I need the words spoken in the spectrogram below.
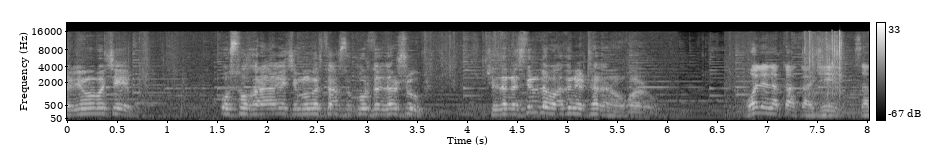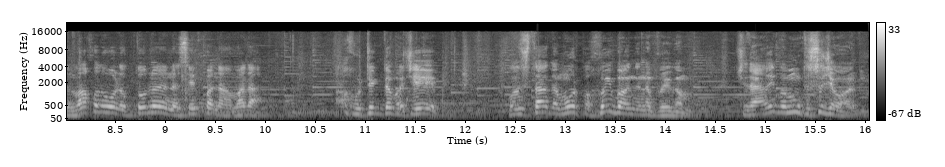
سلیمه بچې اوس وخت راغی چې موږ ستاسو کور ته درشو چې د نصیر د واده نیټه درنه وغواړو ولې نه کاکاجي سلما خو د وړوکتوب نه د نصیر په نامه ده خو ټیک ده بچې خو ستا د مور په خوی باندې نه پوهېږم چې د هغې به موږ ته څه جواب وي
